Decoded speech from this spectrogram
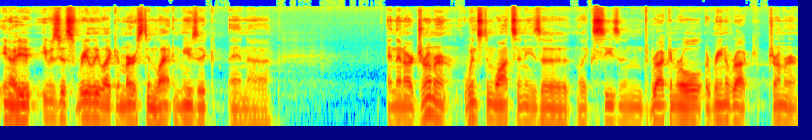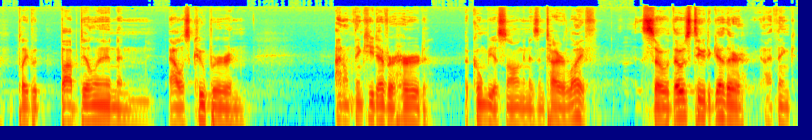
you know, he he was just really like immersed in Latin music, and uh, and then our drummer Winston Watson, he's a like seasoned rock and roll arena rock drummer. Played with Bob Dylan and Alice Cooper, and I don't think he'd ever heard a cumbia song in his entire life. So those two together, I think,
